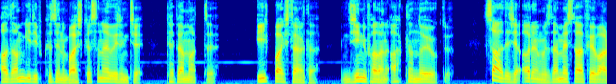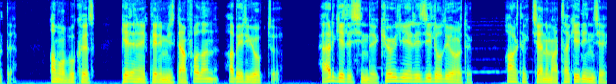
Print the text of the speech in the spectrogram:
Adam gidip kızını başkasına verince tepem attı. İlk başlarda cin falan aklımda yoktu. Sadece aramızda mesafe vardı. Ama bu kız geleneklerimizden falan haberi yoktu. Her gelişinde köylüye rezil oluyorduk. Artık canıma tak edince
